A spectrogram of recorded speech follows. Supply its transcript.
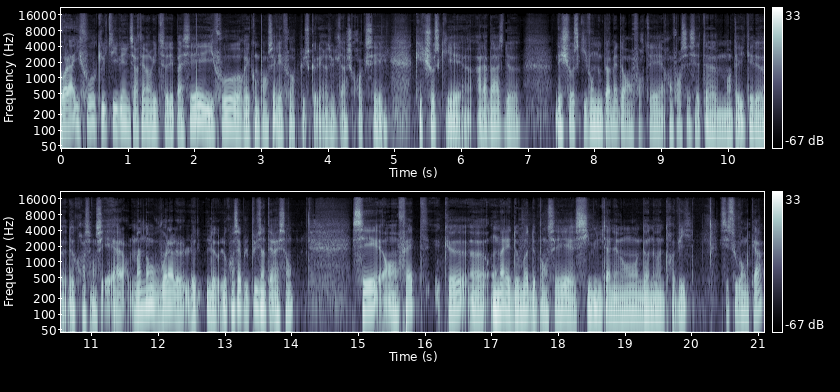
voilà, il faut cultiver une certaine envie de se dépasser, il faut récompenser l'effort plus que les résultats. Je crois que c'est quelque chose qui est à la base de, des choses qui vont nous permettre de renforcer, cette euh, mentalité de, croissance. Et alors maintenant, voilà le, concept le plus intéressant, c'est en fait que euh, on a les deux modes de pensée euh, simultanément dans notre vie. C'est souvent le cas.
